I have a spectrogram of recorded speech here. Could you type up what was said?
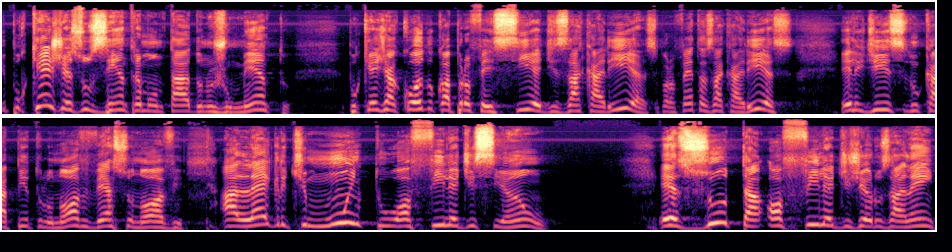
E por que Jesus entra montado no jumento? Porque, de acordo com a profecia de Zacarias, profeta Zacarias, ele diz no capítulo 9, verso 9: Alegre-te muito, ó filha de Sião, exulta, ó filha de Jerusalém,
